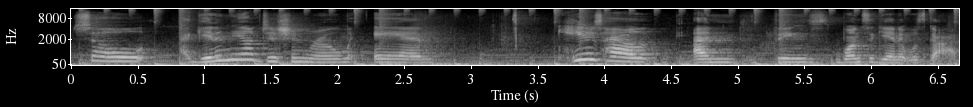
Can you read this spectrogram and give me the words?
So I get in the audition room, and here's how and things once again it was God.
